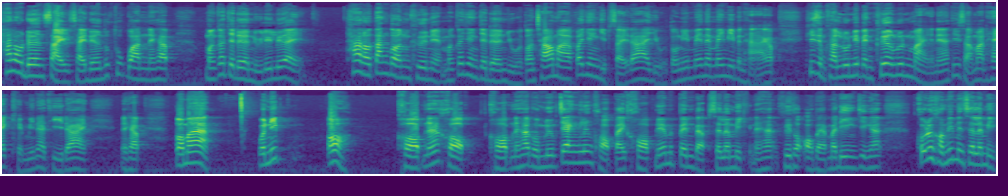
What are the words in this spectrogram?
ถ้าเราเดินใส่ใส่เดินทุกๆวันนะครับมันก็จะเดินอยู่เรื่อยๆ ถ้าเราตั้งตอนคืนเนี่ยมันก็ยังจะเดินอยู่ตอนเช้ามาก็ยังหยิบใส่ได้อยู่ ตรงนี้ไม่ไม่มีปัญหาครับที่สำคัญรุ่นนี้เป็นเครื่องรุ่นใหม่นะที่สามารถแฮกเข็มวินาทีได้นะครับต่อมาวันนี้อ๋อ ขอบนะขอบขอบนะครับผมลืมแจ้งเรื่องขอบไปขอบเนี้ยมันเป็นแบบเซรามิกนะฮะคือออกแบบมาดีจริงๆฮะเขาด้วยความที่เป็นเซรามิก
